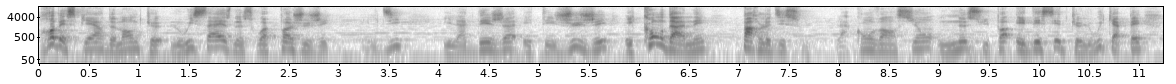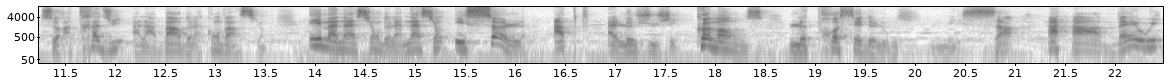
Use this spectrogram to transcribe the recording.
Robespierre demande que Louis XVI ne soit pas jugé. Il dit il a déjà été jugé et condamné par le dissous la Convention ne suit pas et décide que Louis Capet sera traduit à la barre de la Convention, émanation de la nation et seul apte à le juger. Commence le procès de Louis. Mais ça, ben oui,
